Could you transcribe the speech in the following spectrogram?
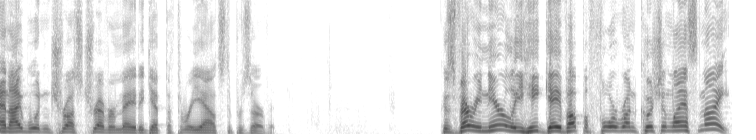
and I wouldn't trust Trevor May to get the three outs to preserve it. Because very nearly he gave up a four run cushion last night.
